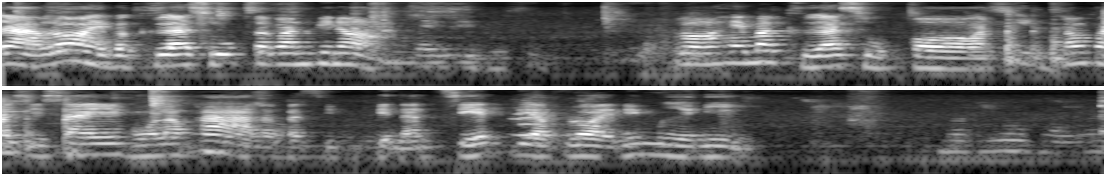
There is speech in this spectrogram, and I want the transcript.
จ้ารอให้บะเขือสุกสักวันพี่น้องรอให้มะเขือสุกก่อนต้องไปสิใส่โหระพาแล้วก็สิเป็นอันเสร็จเรียบร้อยในมือนี่มันลูกอะไร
